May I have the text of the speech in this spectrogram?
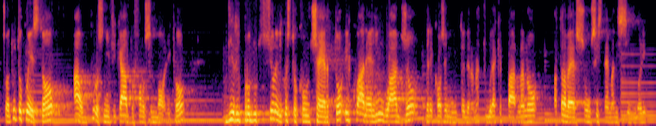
Insomma, tutto questo ha un puro significato fonosimbolico di riproduzione di questo concerto, il quale è il linguaggio delle cose mute della natura che parlano attraverso un sistema di simboli.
